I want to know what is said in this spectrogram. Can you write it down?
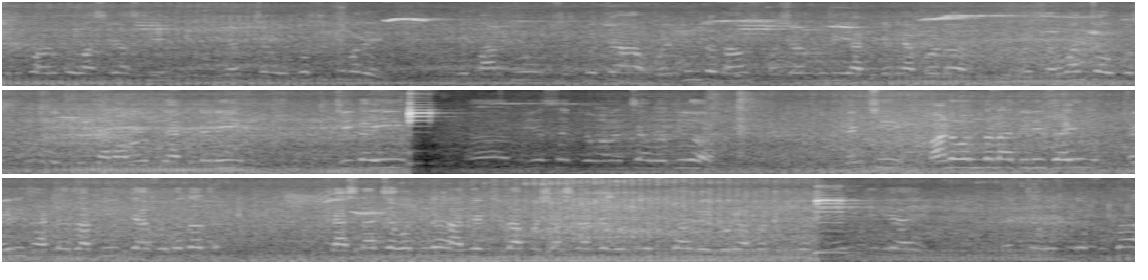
शिल्प हडकोवासी असतील यांच्या उपस्थितीमध्ये हे पार्थिव शिल्पच्या वैकुंठ धाम स्मशानभूमी या ठिकाणी आपण सर्वांच्या उपस्थितीमध्ये घेऊन जाणार आहोत. त्या ठिकाणी जी काही बी एस एफ जवानांच्या वतीनं त्यांची मानवंदना दिली जाईल खैरी झाडल्या जातील. त्यासोबतच शासनाच्या वतीनं नांदेड जिल्हा प्रशासनाच्या वतीनं सुद्धा वेगवेगळ्या पद्धतीने तयारी केली आहे. त्यांच्या वतीनं सुद्धा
